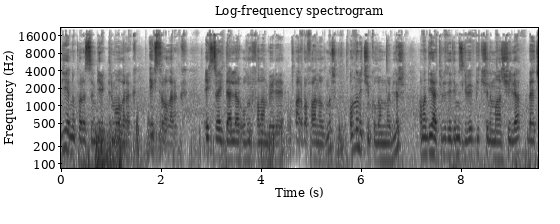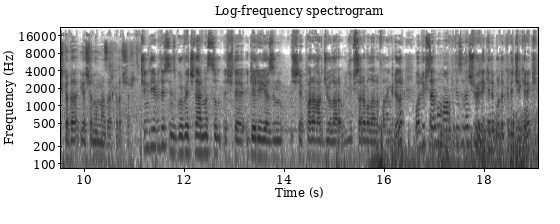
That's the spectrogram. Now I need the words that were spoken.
Diğerinin parasını biriktirme olarak, ekstra olarak ekstra giderler olur falan böyle araba falan alınır. Onun için kullanılabilir. Ama diğer türlü dediğimiz gibi bir kişinin maaşıyla Belçika'da yaşanılmaz arkadaşlar. Şimdi diyebilirsiniz gurbetçiler nasıl işte geliyor yazın işte para harcıyorlar, lüks arabalarla falan geliyorlar. O lüks araba muhabbeti zaten şöyle gelip burada kredi çekerek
